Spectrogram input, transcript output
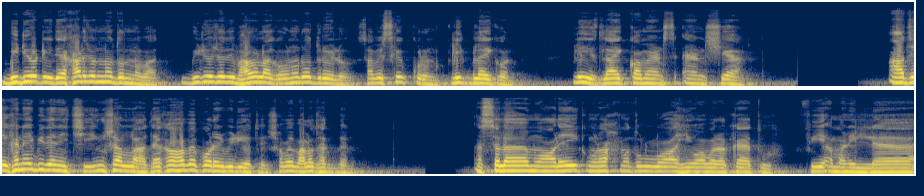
ভিডিওটি দেখার জন্য ধন্যবাদ। ভিডিও যদি ভালো লাগে, অনুরোধ রইল সাবস্ক্রাইব করুন click bell icon please like comments and share আজ এখানেই বিদায় নিচ্ছি ইনশাল্লাহ দেখা হবে পরের ভিডিওতে। সবাই ভালো থাকবেন। আসসালামু আলাইকুম রহমতুল্লাহি ওবরাকাতু ফি আমানিল্লাহ।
